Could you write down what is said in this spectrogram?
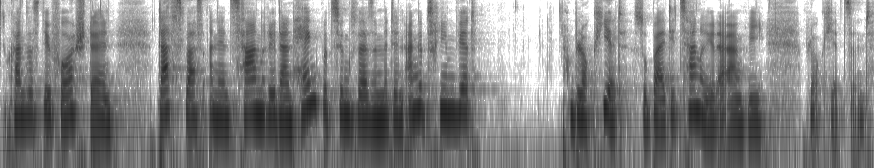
Du kannst es dir vorstellen. Das, was an den Zahnrädern hängt, beziehungsweise mit denen angetrieben wird, blockiert, sobald die Zahnräder irgendwie blockiert sind.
